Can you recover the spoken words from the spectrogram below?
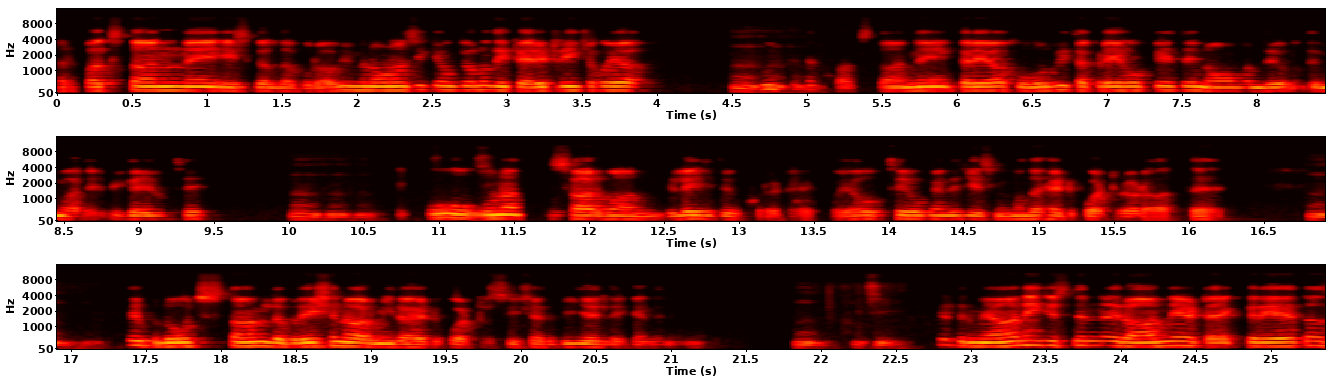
ਪਰ ਪਾਕਿਸਤਾਨ ਨੇ ਇਸ ਗੱਲ ਦਾ ਬੁਰਾ ਵੀ ਮਨਾਉਣਾ ਸੀ ਕਿਉਂਕਿ ਉਹਨਾਂ ਦੀ ਟੈਰੀਟਰੀ 'ਚ ਹੋਇਆ। ਕੁਝ ਪਾਕਿਸਤਾਨ ਨੇ ਕਰਿਆ ਹੋਰ ਵੀ ਤਕੜੇ ਹੋ ਕੇ ਤੇ 9 ਬੰਦੇ ਉਹਨਾਂ ਦੇ ਮਾਰੇ ਵੀ ਗਏ ਉੱਥੇ। ਹੂੰ ਹੂੰ ਉਹ। ਉਹਨਾਂ ਦੇ ਸਾਰਵਾਨ ਵਿਲੇਜ ਦੇ ਉੱਪਰ ਅਟੈਕ ਹੋਇਆ। ਉੱਥੇ ਉਹ ਕਹਿੰਦੇ ਜੀ ਅਸੀਂ ਉਹਨਾਂ ਦਾ ਹੈੱਡਕੁਆਟਰ ਅੜਾਤਾ ਹੂੰ। ਤੇ ਬਲੋਚਿਸਤਾਨ ਲਿਬਰੇਸ਼ਨ ਆਰਮੀ ਦਾ ਹੈੱਡਕੁਆਟਰ ਸੀ ਸ਼ਾਇਦ ਬੀਐਲਏ ਕਹਿੰਦੇ ਨੇ। ਹੂੰ ਜੀ ਤੇ ਦਰਮਿਆਨ ਹੀ ਜਿਸ ਦਿਨ ਇਰਾਨ ਨੇ ਅਟੈਕ ਕਰਿਆ ਤਾਂ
